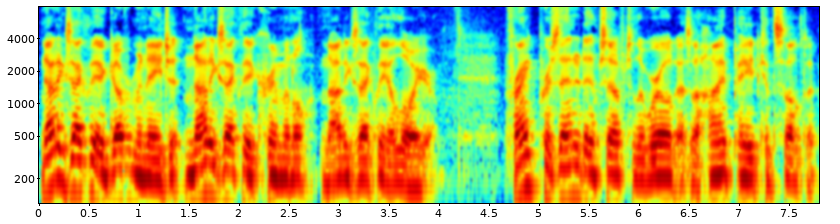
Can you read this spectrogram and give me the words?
Not exactly a government agent, not exactly a criminal, not exactly a lawyer. Frank presented himself to the world as a high paid consultant,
